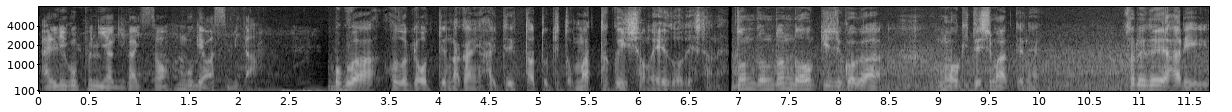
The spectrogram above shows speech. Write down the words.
알리고픈 이야기가 있어 한국에 왔습니다. 僕は歩道橋をって中に入っていった時と全く一緒の映像でしたねどんどんどんどん大きい事故がもう起きてしまってねそれでやはり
